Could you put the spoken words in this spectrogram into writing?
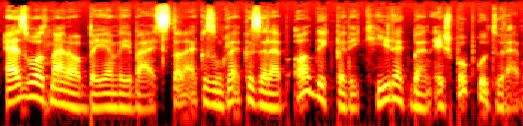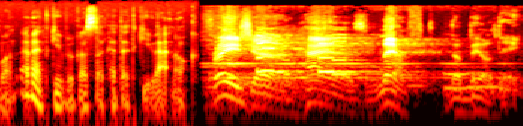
Ez volt már a BMW Bytes, találkozunk legközelebb, addig pedig hírekben és popkultúrában rendkívül gazdag hetet kívánok. Frazier has left the building.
